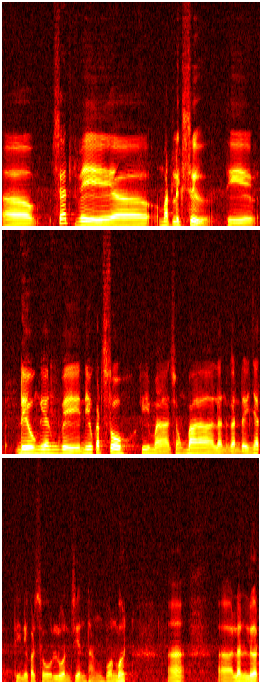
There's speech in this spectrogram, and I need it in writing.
À, xét về uh, mặt lịch sử thì đều nghiêng về Newcastle khi mà trong 3 lần gần đây nhất thì Newcastle luôn chiến thắng Bournemouth đó à, lần lượt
